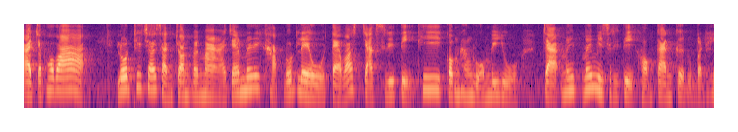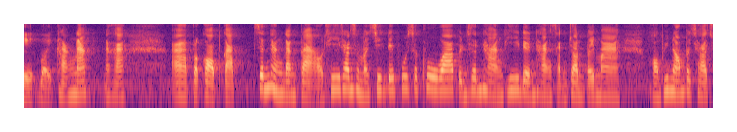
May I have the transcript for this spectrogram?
อาจจะเพราะว่ารถที่ใช้สัญจรไปมาอาจจะไม่ได้ขับรถเร็ว แต่ว่าจากสถิติที่กรมทางหลวงมีอยู่ จะไม่ไม่มีสถิติของการเกิดอุบัติเหตุบ่อยครั้งนักนะคะประกอบกับเส้นทางดังกล่าวที่ท่านสมาชิกได้พูดสักครู่ว่าเป็นเส้นทางที่เดินทางสัญจรไปมา ของพี่น้องประชาช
